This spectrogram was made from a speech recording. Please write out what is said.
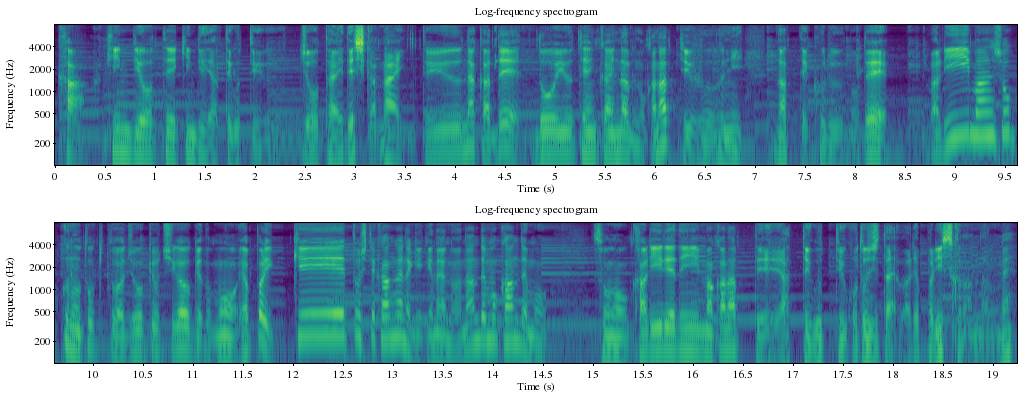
か金利を低金利でやっていくっていう状態でしかないという中でどういう展開になるのかなっていうふうになってくるのでまあ、リーマンショックの時とは状況違うけどもやっぱり経営として考えなきゃいけないのは何でもかんでもその借り入れに賄ってやっていくっていうこと自体はやっぱりリスクなんだろうね。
